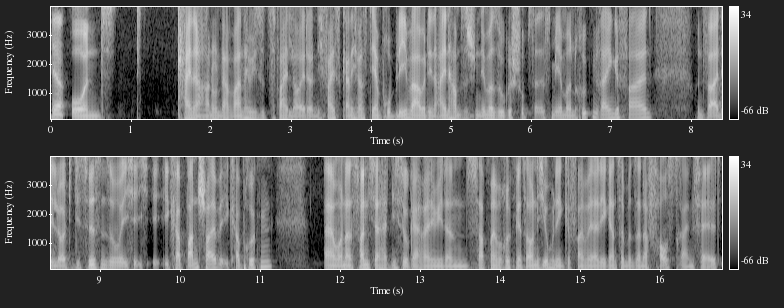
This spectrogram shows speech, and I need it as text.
Ja. Und keine Ahnung, da waren irgendwie so zwei Leute und ich weiß gar nicht, was deren Problem war, aber den einen haben sie schon immer so geschubst, dann ist mir immer in den Rücken reingefallen und war die Leute, die es wissen, so, ich, ich, ich hab Bandscheibe, ich hab Rücken. Ähm, und das fand ich dann halt nicht so geil, weil irgendwie dann, das hat meinem Rücken jetzt auch nicht unbedingt gefallen, weil er die ganze Zeit mit seiner Faust reinfällt.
